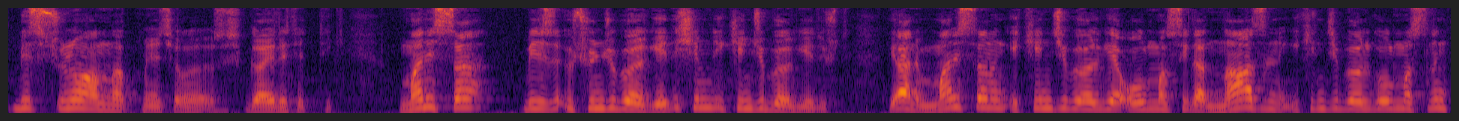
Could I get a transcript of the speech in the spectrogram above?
biz şunu anlatmaya çalış, gayret ettik. Manisa biz 3. bölgeydi şimdi 2. bölgeye düştü. Yani Manisa'nın ikinci bölge olmasıyla Nazilli'nin ikinci bölge olmasının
